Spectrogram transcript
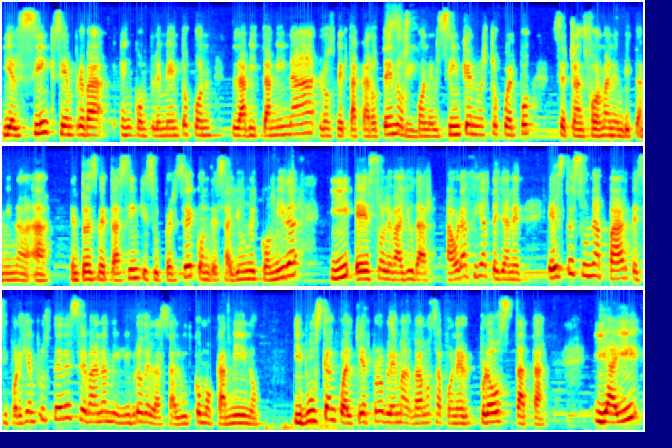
y el zinc siempre va en complemento con la vitamina A, los betacarotenos. Con el zinc en nuestro cuerpo se transforman en vitamina A. Entonces, Betazinc y Super C con desayuno y comida y eso le va a ayudar. Ahora fíjate, Janet, esto es una parte. Si, por ejemplo, ustedes se van a mi libro de la salud como camino y buscan cualquier problema, vamos a poner próstata. Y ahí,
